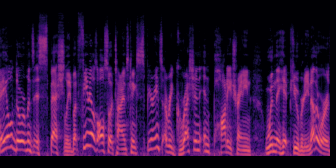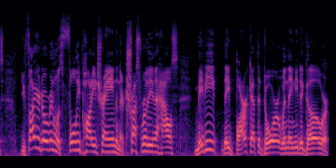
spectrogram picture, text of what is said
Male Dobermans especially, but females also at times can experience a regression in potty training when they hit puberty. In other words, you thought your Doberman was fully potty trained and they're trustworthy in the house. Maybe they bark at the door when they need to go or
